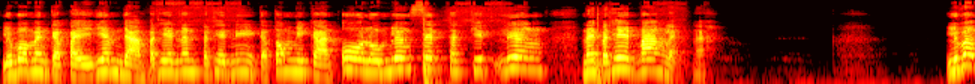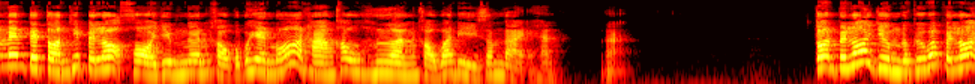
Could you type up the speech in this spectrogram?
หรือบ่แม่นก็ไปเยี่ยมยามประเทศนั่นประเทศนี้ก็ต้องมีการโอ้ลมเรื่องเศรษฐกิจเรื่องในประเทศบ้างแหละนะหรือว่าแม่นแต่ตอนที่ไปเลาะขอยืมเงินเขาก็บ่เห็นบ่ทางเข้าเฮือนเขาว่าดีซ้ำใดหันนะ ตอนไปลาะยืมก็คือว่าไปลาะ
